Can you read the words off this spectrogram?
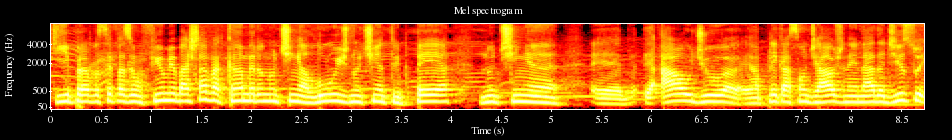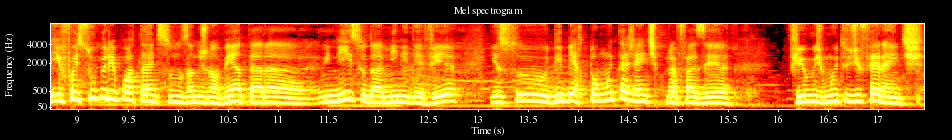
que para você fazer um filme bastava a câmera, não tinha luz, não tinha tripé, não tinha é, áudio, é, aplicação de áudio, nem nada disso. E foi super importante isso nos anos 90, era o início da mini DV. Isso libertou muita gente para fazer filmes muito diferentes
